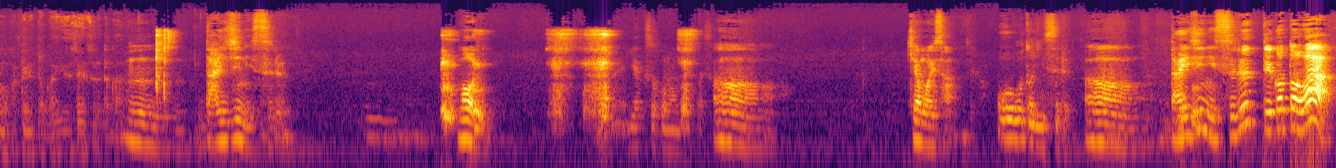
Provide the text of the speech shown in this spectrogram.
をかけるとか優先するとかうん。大事にするモール約束のですか？うん清盛さん。大ごとにする。うん大事にするっていうことは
